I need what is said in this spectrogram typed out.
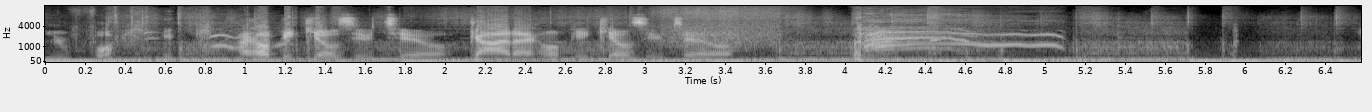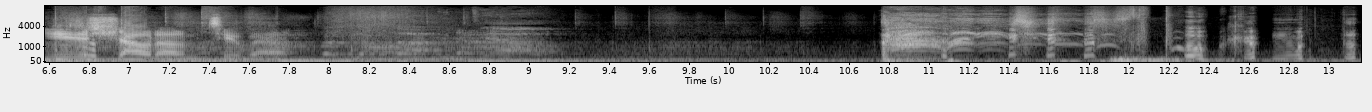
You fucking. I hope he kills you too. God, I hope he kills you too. you need to shout at him too bad. just poke him with the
